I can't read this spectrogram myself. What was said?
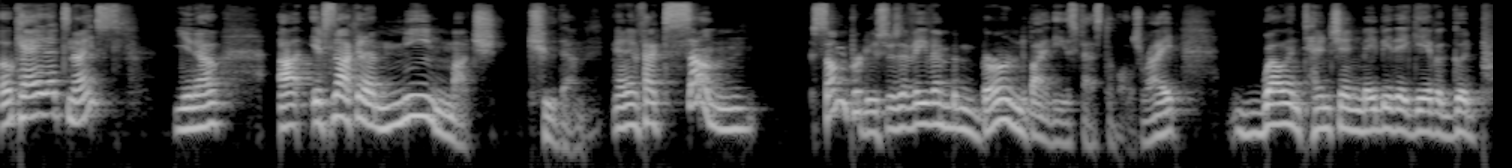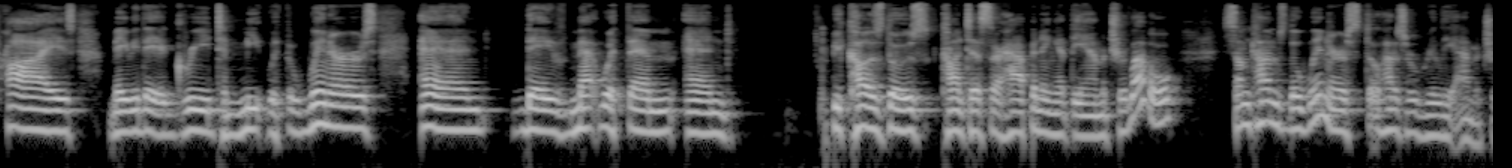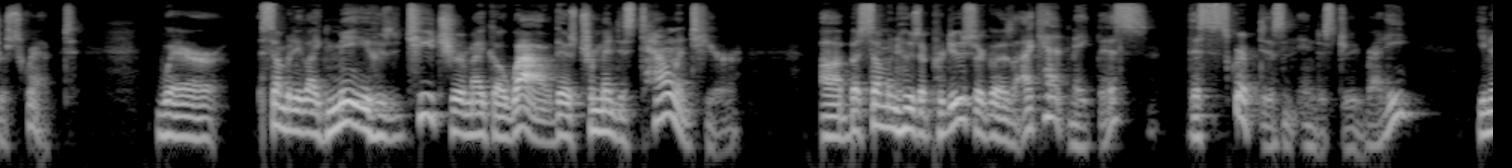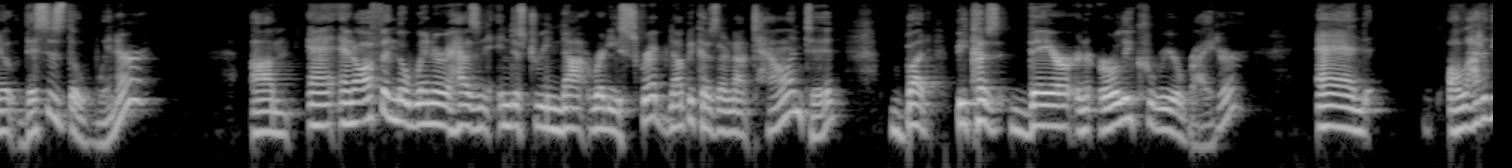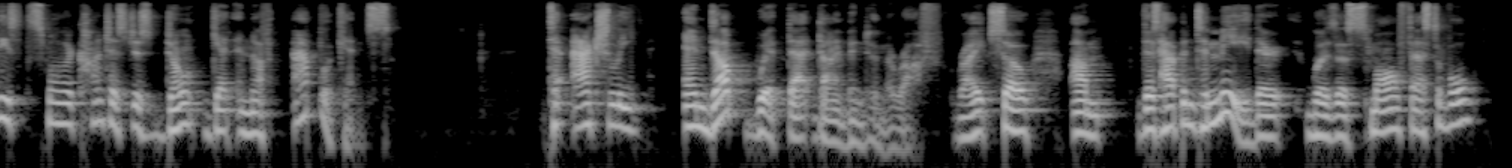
okay, that's nice. You know, uh, it's not going to mean much to them. And in fact, some some producers have even been burned by these festivals, right? Well intentioned, maybe they gave a good prize, maybe they agreed to meet with the winners, and they've met with them. And because those contests are happening at the amateur level, sometimes the winner still has a really amateur script where somebody like me who's a teacher might go wow there's tremendous talent here. Uh, but someone who's a producer goes i can't make this. This script isn't industry ready. You know this is the winner? Um, and, and often the winner has an industry not ready script not because they're not talented but because they're an early career writer and a lot of these smaller contests just don't get enough applicants to actually end up with that diamond in the rough, right? So um, this happened to me. There was a small festival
